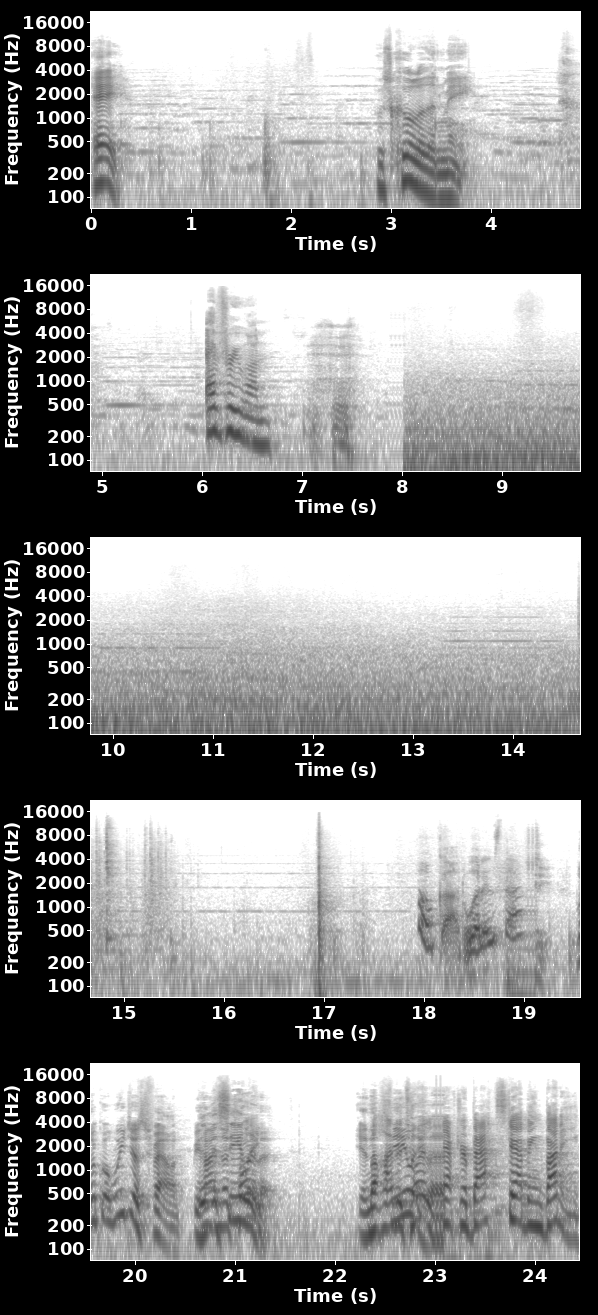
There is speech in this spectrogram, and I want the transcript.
hey, who's cooler than me? everyone. Mm-hmm. God, what is that? Look what we just found behind the the, ceiling. toilet. In Behind the ceiling. toilet. After backstabbing Bunny,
